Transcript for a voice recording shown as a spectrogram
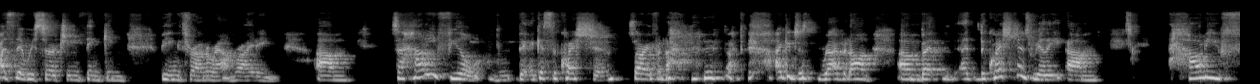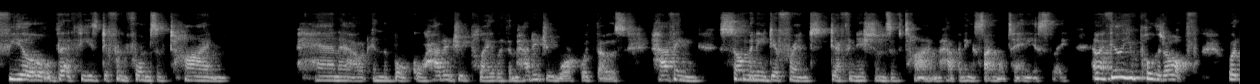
as they're researching, thinking, being thrown around writing. Um, so, how do you feel? I guess the question, sorry for not, I could just wrap it on, um, but uh, the question is really um, how do you feel that these different forms of time pan out in the book, or how did you play with them? How did you work with those, having so many different definitions of time happening simultaneously? And I feel you pulled it off, but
